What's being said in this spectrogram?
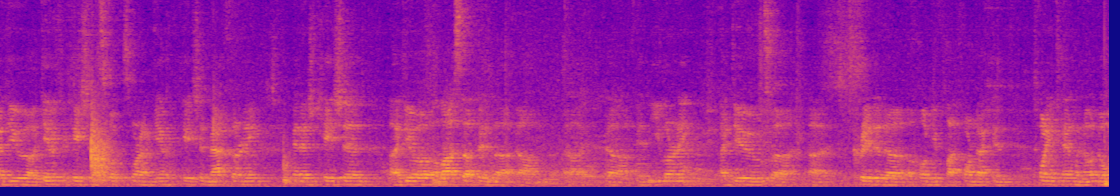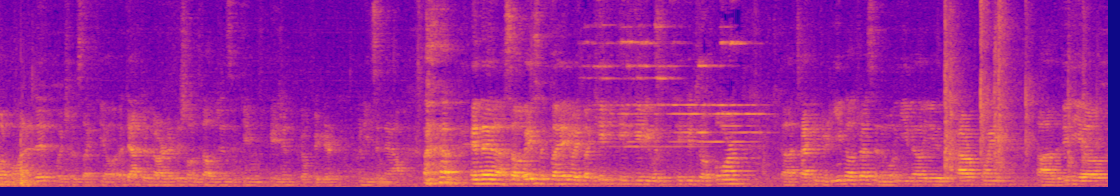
I do uh, gamification, I focus more on gamification, math learning, and education. I do a lot of stuff in, uh, um, uh, uh, in e-learning. I do, uh, created a, a whole new platform back in 2010 when no, no one wanted it, which was like, you know, adaptive artificial intelligence and gamification, go figure, who needs it now? and then, so basically, but anyway, but KPKP would take you to a form, uh, type in your email address, and then we'll email you the PowerPoint, uh, the video,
